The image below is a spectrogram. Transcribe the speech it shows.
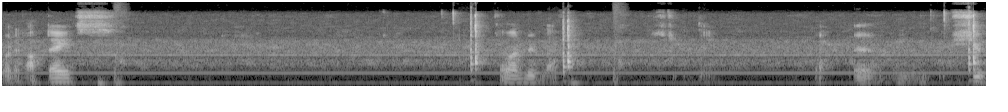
when it updates. Come on, move left. Uh, shoot.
